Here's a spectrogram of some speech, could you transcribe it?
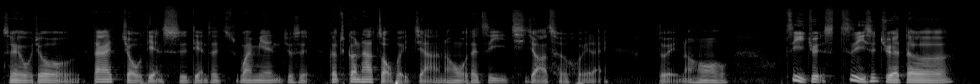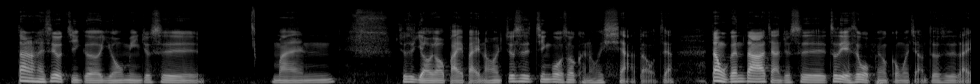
所以我就大概九点十点在外面，就是跟跟他走回家，然后我再自己骑脚踏车回来。对，然后。自己觉自己是觉得，当然还是有几个游民，就是 蛮就是摇摇摆摆，然后就是经过的时候可能会吓到这样。但我跟大家讲，就是这也是我朋友跟我讲，就是来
